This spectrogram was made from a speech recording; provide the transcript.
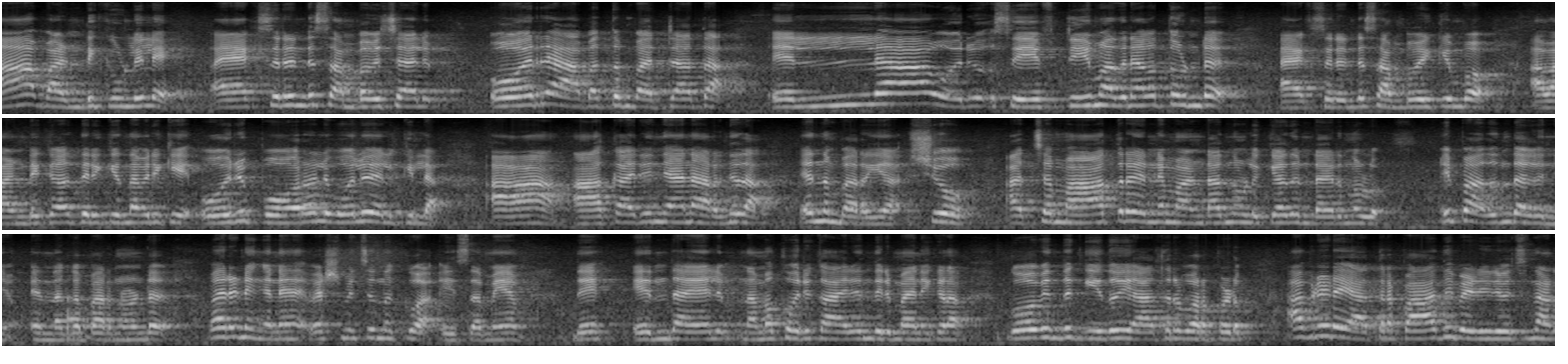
ആ വണ്ടിക്കുള്ളിലെ ആക്സിഡന്റ് സംഭവിച്ചാലും ഒരാപത്തും പറ്റാത്ത എല്ലാ ഒരു സേഫ്റ്റിയും അതിനകത്തുണ്ട്. ആക്സിഡന്റ് സംഭവിക്കുമ്പോൾ ആ വണ്ടിക്കകത്തിരിക്കുന്നവർക്ക് ഒരു പോറൽ പോലും ഏൽക്കില്ല. ആ ആ കാര്യം ഞാൻ അറിഞ്ഞതാ എന്നും പറയുക ഷോ അച്ഛൻ മാത്രമേ എന്നെ മണ്ടാന്ന് വിളിക്കാതെ ഉണ്ടായിരുന്നുള്ളൂ ഇപ്പം അതും തികഞ്ഞു എന്നൊക്കെ പറഞ്ഞുകൊണ്ട് വരണിങ്ങനെ വിഷമിച്ച് നിൽക്കുക ഈ സമയം. ദേ എന്തായാലും നമുക്കൊരു കാര്യം തീരുമാനിക്കണം. ഗോവിന്ദ് ഗീതു യാത്ര പുറപ്പെടും. അവരുടെ യാത്ര പാതി വഴിയിൽ വെച്ച് നട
